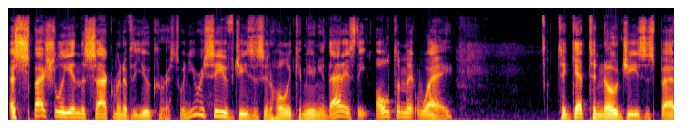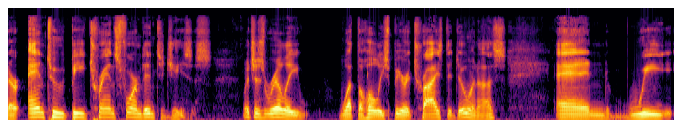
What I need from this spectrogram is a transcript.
especially in the sacrament of the Eucharist. When you receive Jesus in Holy Communion, that is the ultimate way to get to know Jesus better and to be transformed into Jesus, which is really what the Holy Spirit tries to do in us. And we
